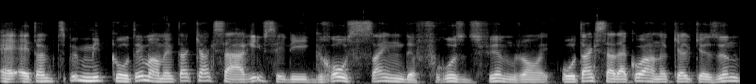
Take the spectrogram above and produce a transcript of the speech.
est un petit peu mis de côté, mais en même temps, quand que ça arrive, c'est des grosses scènes de frousse du film. Autant que Sadako en a quelques-unes,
